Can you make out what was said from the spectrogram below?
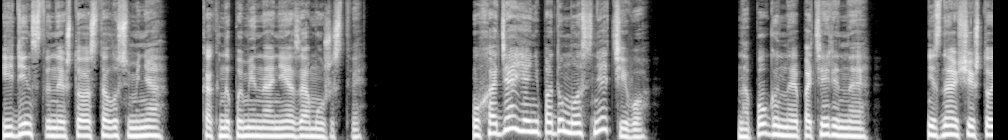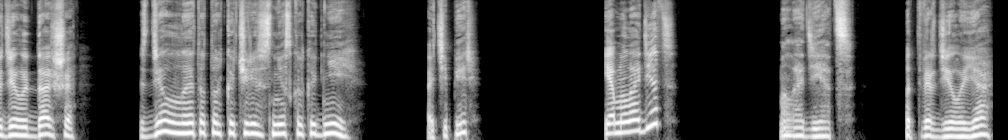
Единственное, что осталось у меня, как напоминание о замужестве. Уходя, я не подумала снять его. Напуганная, потерянная, не знающая, что делать дальше, Сделала это только через несколько дней. А теперь? Я молодец? Молодец, подтвердила я,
